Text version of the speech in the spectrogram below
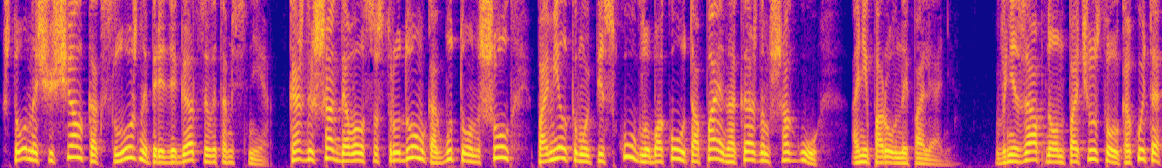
что он ощущал, как сложно передвигаться в этом сне. Каждый шаг давался с трудом, как будто он шел по мелкому песку, глубоко утопая на каждом шагу, а не по ровной поляне. Внезапно он почувствовал какой-то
